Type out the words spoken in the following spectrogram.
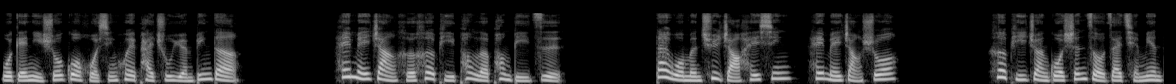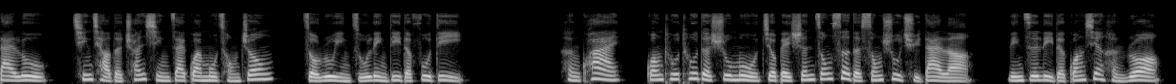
我给你说过，火星会派出援兵的。黑莓长和褐皮碰了碰鼻子，带我们去找黑星。黑莓长说。褐皮转过身，走在前面带路，轻巧地穿行在灌木丛中，走入影族领地的腹地。很快，光秃秃的树木就被深棕色的松树取代了。林子里的光线很弱，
